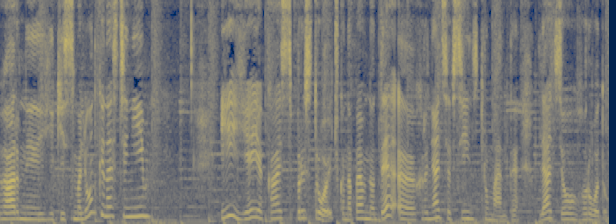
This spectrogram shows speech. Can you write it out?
гарні якісь малюнки на стіні. І є якась пристроєчка, напевно, де е, храняться всі інструменти для цього городу.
